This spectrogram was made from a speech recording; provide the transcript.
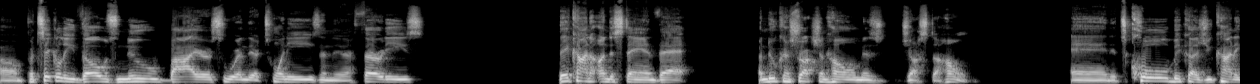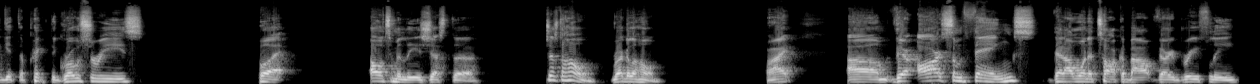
um, particularly those new buyers who are in their 20s and their 30s. They kind of understand that a new construction home is just a home. And it's cool because you kind of get to pick the groceries but ultimately it's just a just a home, regular home. All right. Um, there are some things that I want to talk about very briefly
